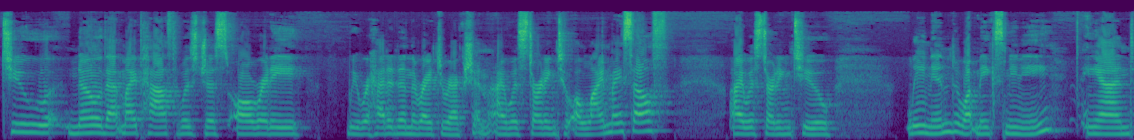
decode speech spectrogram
to know that my path was just already, we were headed in the right direction. I was starting to align myself. I was starting to lean into what makes me me. And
